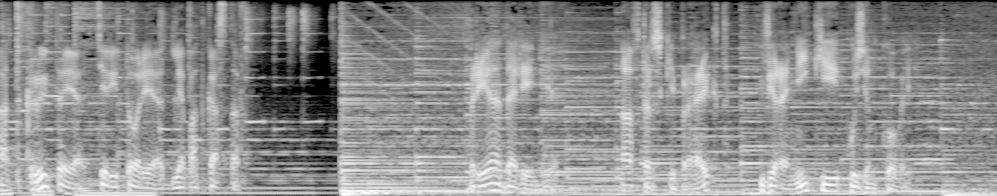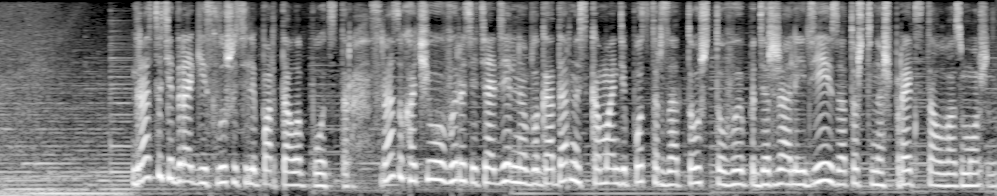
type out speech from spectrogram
Открытая территория для подкастов. Преодоление. Авторский проект Вероники Кузенковой. Здравствуйте, дорогие слушатели портала Подстер. Сразу хочу выразить отдельную благодарность команде Подстер за то, что вы поддержали идею, за то, что наш проект стал возможен.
